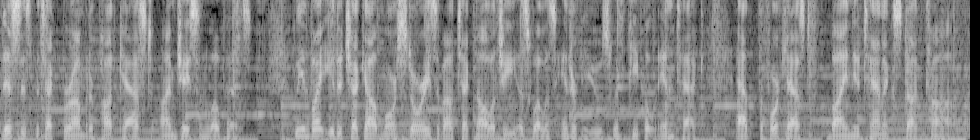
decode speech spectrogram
This is the Tech Barometer podcast. I'm Jason Lopez. We invite you to check out more stories about technology as well as interviews with people in tech at the forecast by Nutanix.com.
